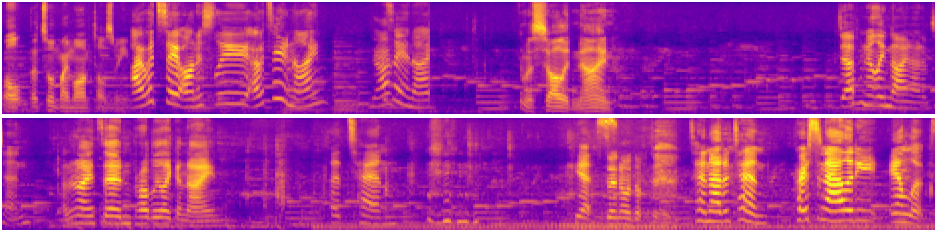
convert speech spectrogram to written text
Well, that's what my mom tells me. I would say honestly, I would say a 9. Yeah. I'd say a 9. I'm a solid nine. Definitely nine out of ten. I don't know, I said probably like a nine. A ten. yes. 10 out of 10. 10 out of 10. Personality and looks.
